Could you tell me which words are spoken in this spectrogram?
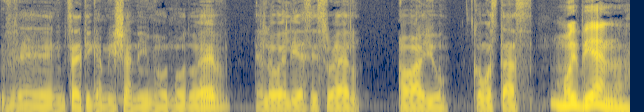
ונמצא איתי גם מי שאני מאוד מאוד אוהב. הלו אליאס ישראל, how are you? ¿Cómo estás? Muy bien.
